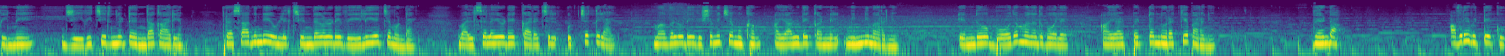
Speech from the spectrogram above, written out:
പിന്നെ ജീവിച്ചിരുന്നിട്ട് എന്താ കാര്യം? പ്രസാദിന്റെ ഉള്ളിൽ ചിന്തകളുടെ വേലിയേറ്റമുണ്ടായി. വത്സലയുടെ കരച്ചിൽ ഉച്ചത്തിലായി. മകളുടെ വിഷമിച്ച മുഖം അയാളുടെ കണ്ണിൽ മിന്നിമറഞ്ഞു. എന്തോ ബോധം വന്നതുപോലെ അയാൾ പെട്ടെന്നുറക്കെ പറഞ്ഞു വേണ്ട അവരെ വിട്ടേക്കൂ.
